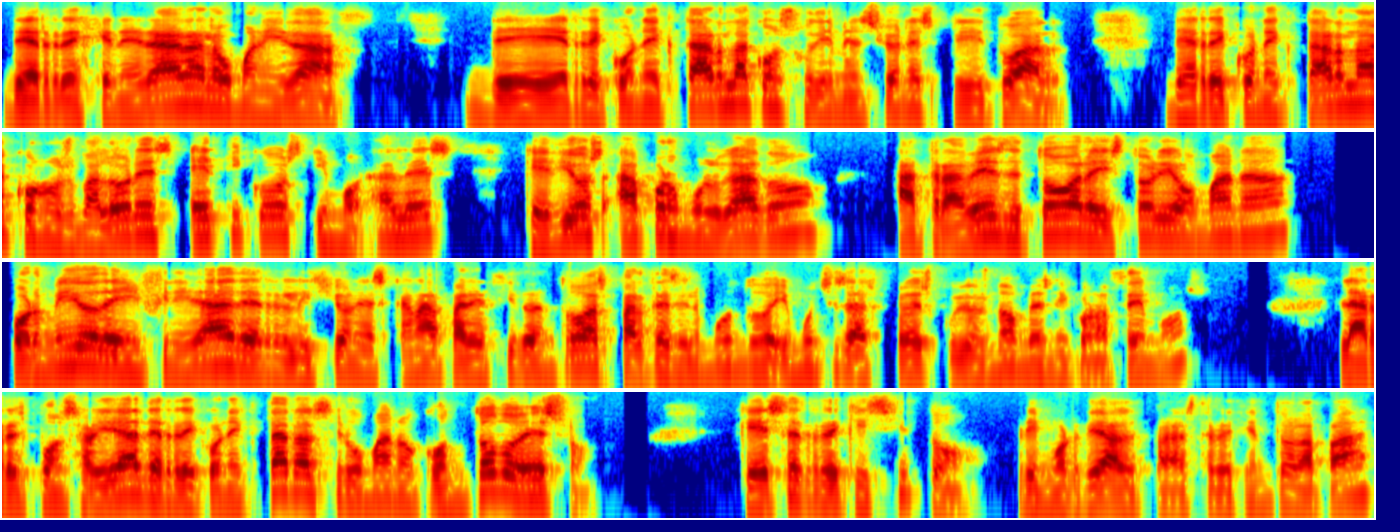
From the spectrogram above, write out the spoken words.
de regenerar a la humanidad, de reconectarla con su dimensión espiritual, de reconectarla con los valores éticos y morales que Dios ha promulgado a través de toda la historia humana por medio de infinidad de religiones que han aparecido en todas partes del mundo y muchas de las cuales cuyos nombres ni conocemos, la responsabilidad de reconectar al ser humano con todo eso, que es el requisito primordial para el establecimiento de la paz,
